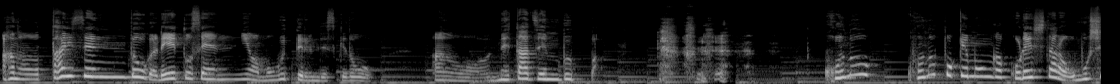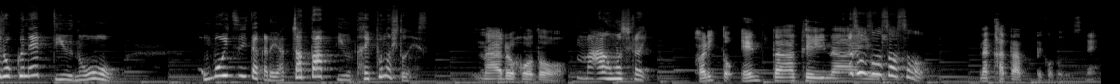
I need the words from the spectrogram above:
あの、対戦動画、レート戦には潜ってるんですけど、あの、ネタ全部っぱ。この、このポケモンがこれしたら面白くねっていうのを、思いついたからやっちゃったっていうタイプの人です。なるほど。まあ面白い。割とエンターテイナーそうそうそうそう。な方ってことですね。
